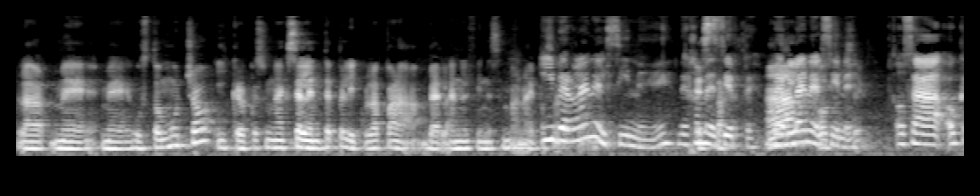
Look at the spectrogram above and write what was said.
la- me, me gustó mucho y creo que es una excelente película para verla en el fin de semana. Y pasarla verla en el cine, ¿eh? déjame Exacto. decirte, Ah, verla en el cine. sí. O sea, ok,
